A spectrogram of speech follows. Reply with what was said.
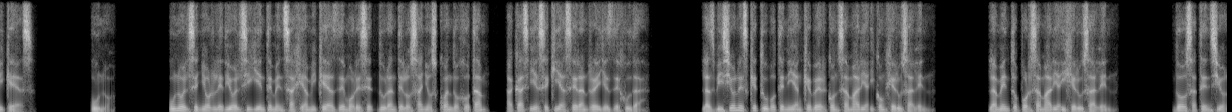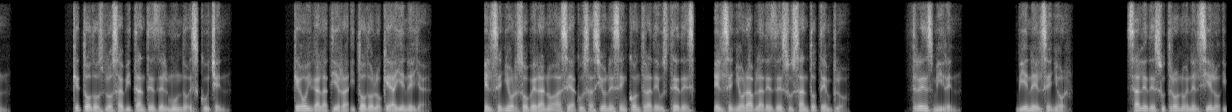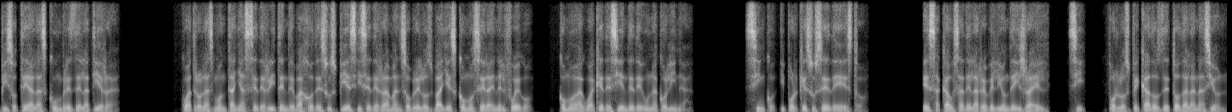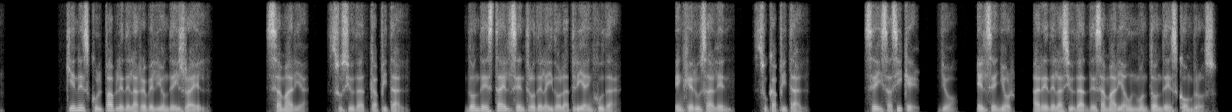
Miqueas. 1. 1. El Señor le dio el siguiente mensaje a Miqueas de Moreset durante los años cuando Jotam, Acas y Ezequías eran reyes de Judá. Las visiones que tuvo tenían que ver con Samaria y con Jerusalén. Lamento por Samaria y Jerusalén. 2. Atención. Que todos los habitantes del mundo escuchen. Que oiga la tierra y todo lo que hay en ella. El Señor soberano hace acusaciones en contra de ustedes, el Señor habla desde su santo templo. 3. Miren. Viene el Señor. Sale de su trono en el cielo y pisotea las cumbres de la tierra. 4. Las montañas se derriten debajo de sus pies y se derraman sobre los valles como cera en el fuego, como agua que desciende de una colina. 5. ¿Y por qué sucede esto? Es a causa de la rebelión de Israel, sí, por los pecados de toda la nación. ¿Quién es culpable de la rebelión de Israel? Samaria, su ciudad capital. ¿Dónde está el centro de la idolatría en Judá? En Jerusalén, su capital. 6. Así que, yo, el Señor, haré de la ciudad de Samaria un montón de escombros.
